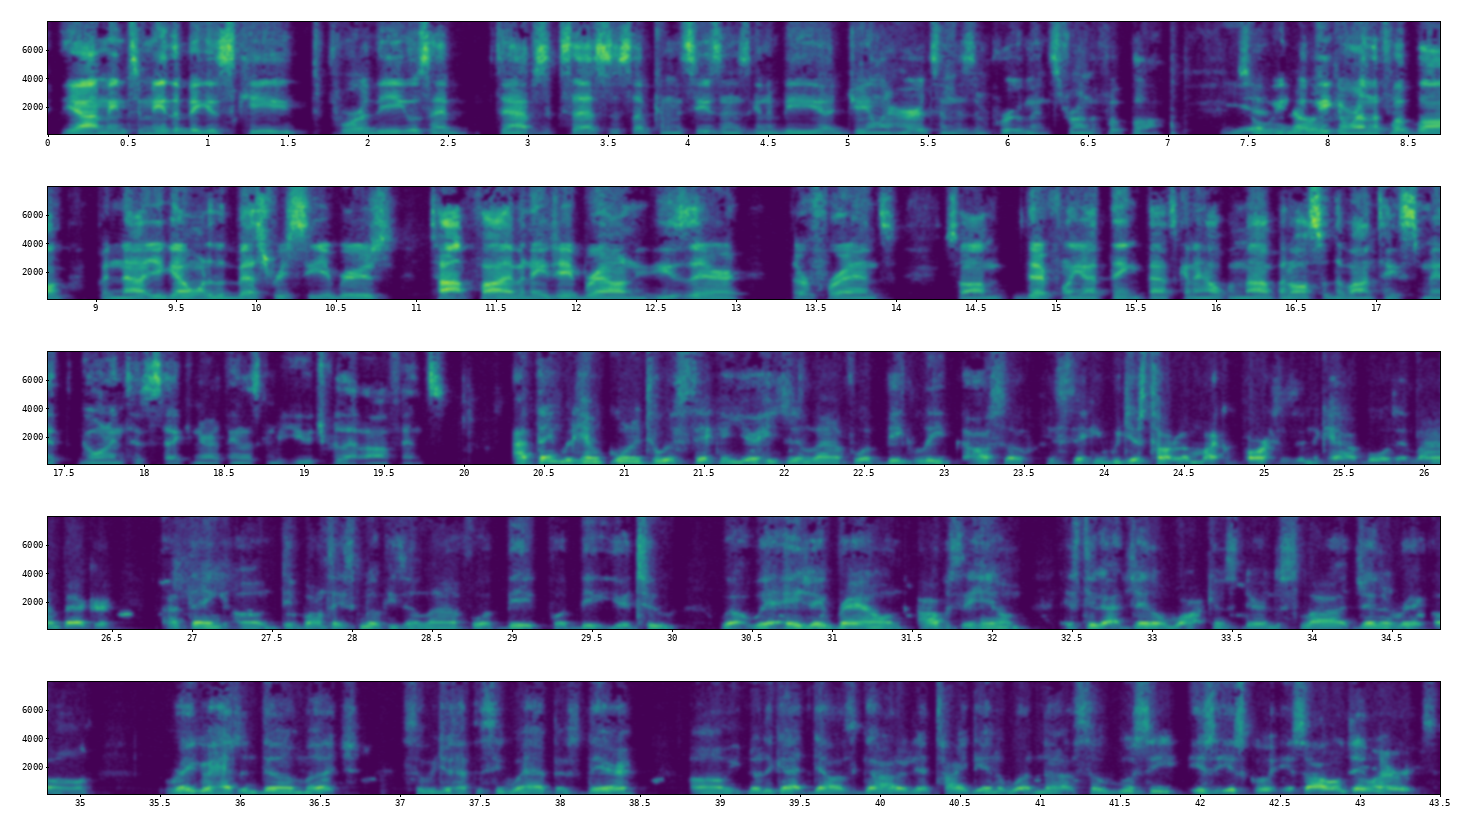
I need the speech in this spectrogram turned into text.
Yeah, I mean, to me, the biggest key for the Eagles have, to have success this upcoming season is going to be uh, Jalen Hurts and his improvements throwing the football. Yeah, so we know he can run the football, but now you got one of the best receivers, top five, and AJ Brown. He's there. They're friends. So I'm definitely, I think that's going to help him out. But also DeVonta Smith going into the second year, I think that's going to be huge for that offense. I think with him going into his second year, he's in line for a big leap. Also, his second. We just talked about Michael Parsons and the Cowboys at linebacker. I think um, DeVonta Smith, he's in line for a big for a big year too. Well, with AJ Brown opposite him, they still got Jalen Watkins there in the slot. Jalen um, Reagor hasn't done much, so we just have to see what happens there. Um, you know, they got Dallas Goedert at tight end or whatnot. So we're gonna see. It's it's good. It's all on Jalen Hurts.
